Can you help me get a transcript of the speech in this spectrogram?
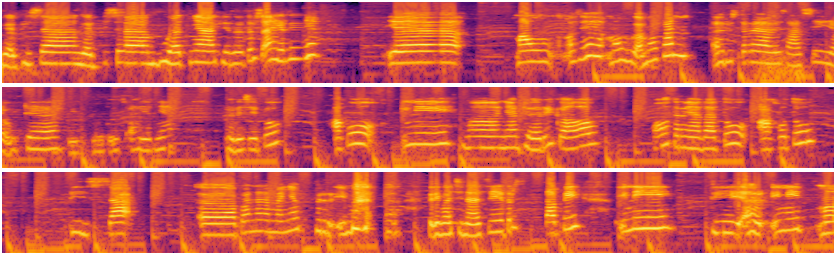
Nggak bisa nggak bisa buatnya gitu. Terus akhirnya ya mau maksudnya mau nggak mau kan harus terrealisasi ya udah gitu. Terus akhirnya dari situ aku ini menyadari kalau oh ternyata tuh aku tuh bisa uh, apa namanya berima berimajinasi. Terus tapi ini di ini me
